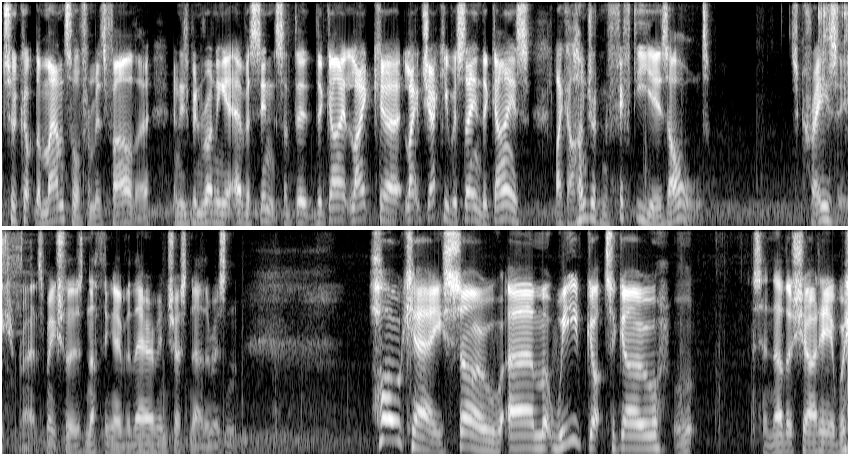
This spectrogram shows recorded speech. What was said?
took up the mantle from his father, and he's been running it ever since. The the guy, like uh, like Jackie was saying, the guy's like 150 years old. It's crazy. Right, let's make sure there's nothing over there of interest. No, there isn't. Okay, so um, we've got to go. Oh, it's another shot here. We're,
